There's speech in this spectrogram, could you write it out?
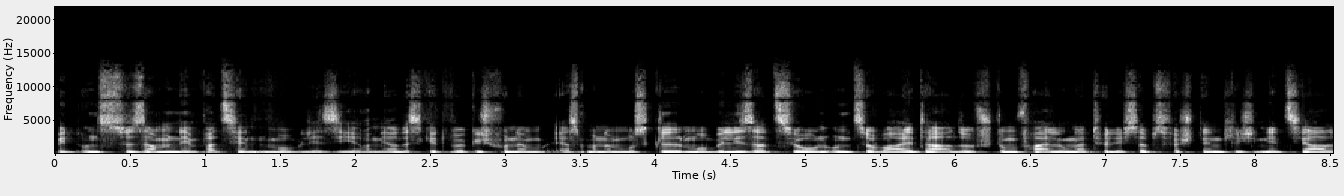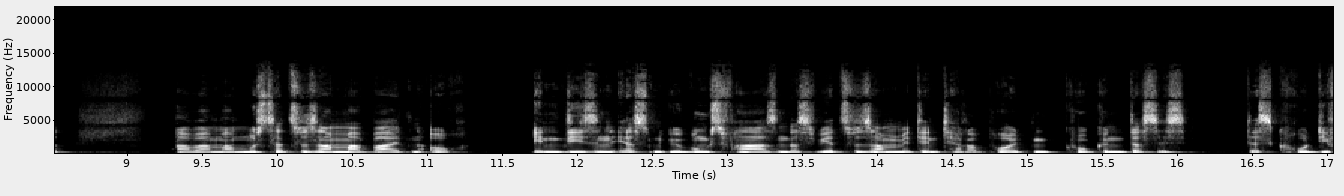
mit uns zusammen den Patienten mobilisieren. Ja, das geht wirklich von einem, erstmal einer Muskelmobilisation und so weiter. Also Stumpfheilung natürlich selbstverständlich initial. Aber man muss da zusammenarbeiten, auch in diesen ersten Übungsphasen, dass wir zusammen mit den Therapeuten gucken, das ist das, die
